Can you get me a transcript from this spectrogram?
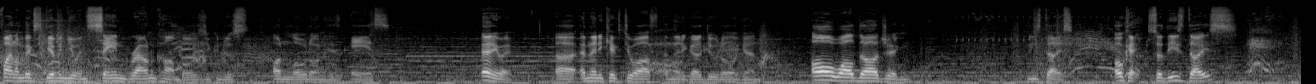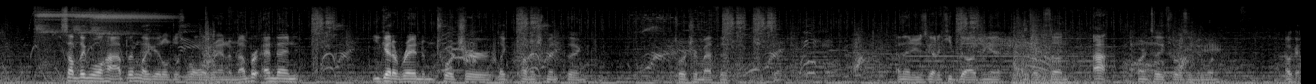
final mix giving you insane ground combos, you can just unload on his ass. Anyway, uh, and then he kicks you off, and then you gotta do it all again. All while dodging these dice. Okay, so these dice, something will happen, like it'll just roll a random number, and then you get a random torture, like punishment thing. Torture method. And then you just gotta keep dodging it until it's done. Ah, or until he throws a new one. Okay.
